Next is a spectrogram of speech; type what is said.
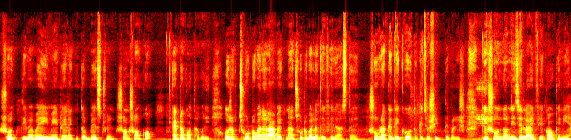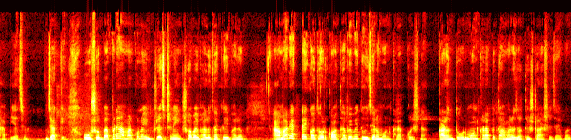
সত্যি বাবা, এই মেয়েটাই নাকি তোর বেস্ট ফ্রেন্ড শোন শঙ্খ, একটা কথা বলি। ওসব ছোটোবেলার আবেগ না ছোটোবেলাতেই ফেলে আসতে হয়। শুভ্রাকে দেখেও তো কিছু শিখতে পারিস। কি সুন্দর নিজের লাইফে কাউকে নিয়ে হ্যাপি আছে। যাকে, ওসব ব্যাপারে আমার কোনো ইন্টারেস্ট নেই। সবাই ভালো থাকলেই ভালো। আমার একটাই কথা, ওর কথা ভেবে তুই যেন মন খারাপ করিস না। কারণ তোর মন খারাপে তো আমারও যথেষ্ট আসে যায়, বল।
